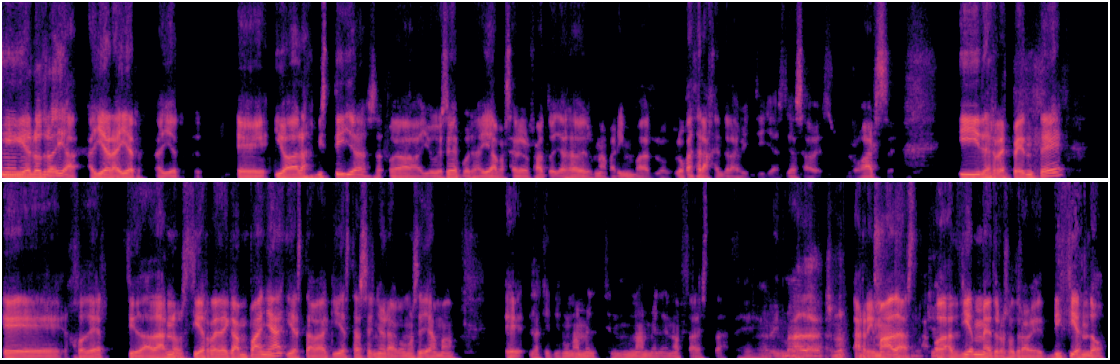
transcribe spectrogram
y el otro día, ayer, ayer, ayer, eh, iba a las vistillas, a, yo qué sé, pues ahí a pasar el rato, ya sabes, una carimba, lo, lo que hace la gente a las vistillas, ya sabes, drogarse. Y de repente, eh, joder, ciudadanos, cierre de campaña, y estaba aquí esta señora, ¿cómo se llama? Eh, la que tiene una, mel- tiene una melenaza esta. eh, Arrimadas, ¿no? arrimadas a 10 metros otra vez, diciendo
